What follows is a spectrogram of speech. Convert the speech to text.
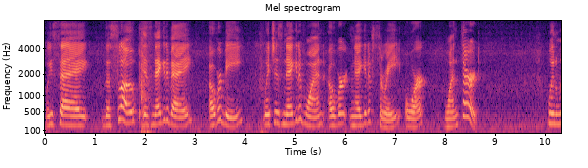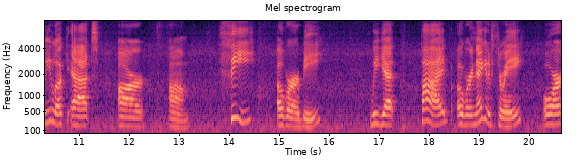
we say the slope is negative a over b, which is negative 1 over negative 3, or 1 third. When we look at our um, c over our b, we get 5 over negative 3, or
